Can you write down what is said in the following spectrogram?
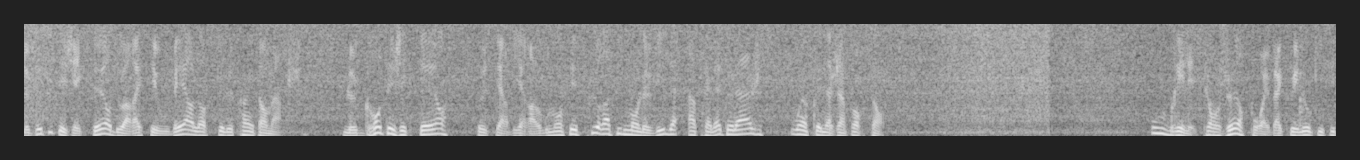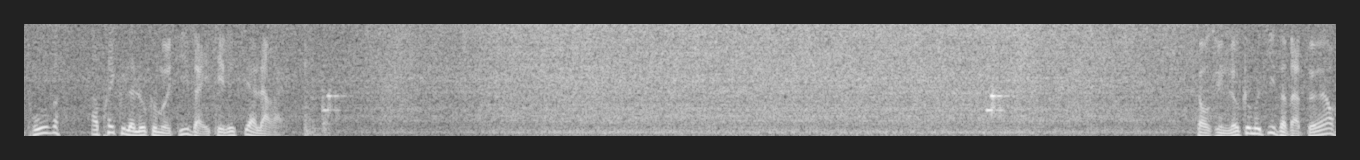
Le petit éjecteur doit rester ouvert lorsque le train est en marche. Le grand éjecteur peut servir à augmenter plus rapidement le vide après l'attelage ou un freinage important. Ouvrez les purgeurs pour évacuer l'eau qui s'y trouve après que la locomotive a été laissée à l'arrêt. Dans une locomotive à vapeur,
